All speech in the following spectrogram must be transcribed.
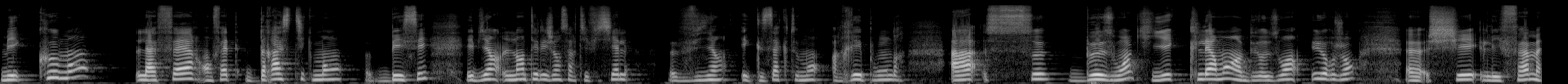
mais comment la faire en fait drastiquement baisser? Eh bien l'intelligence artificielle vient exactement répondre à ce besoin qui est clairement un besoin urgent euh, chez les femmes.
